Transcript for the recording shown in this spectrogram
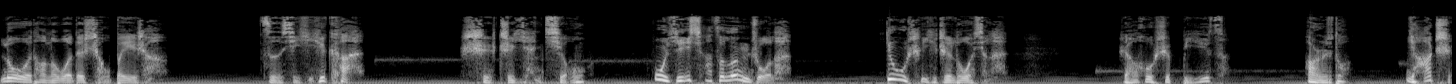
落到了我的手背上，仔细一看，是只眼球，我一下子愣住了，又是一只落下来。然后是鼻子、耳朵、牙齿，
